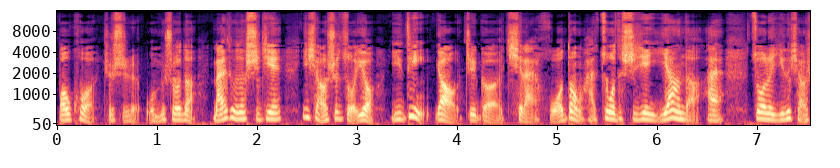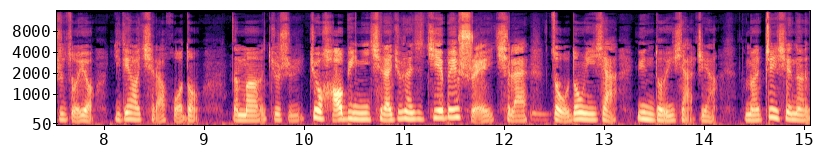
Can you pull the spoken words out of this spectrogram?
包括就是我们说的埋头的时间一小时左右，一定要这个起来活动，还做的时间一样的，哎，做了一个小时左右，一定要起来活动。那么就是就好比你起来就算是接杯水起来走动一下运动一下这样，那么这些呢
